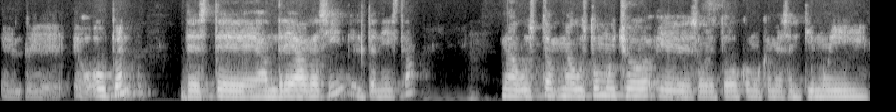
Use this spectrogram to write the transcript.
el de Open, de este Andrea Agassi, el tenista me gusta, me gustó mucho, eh, sobre todo como que me sentí muy,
